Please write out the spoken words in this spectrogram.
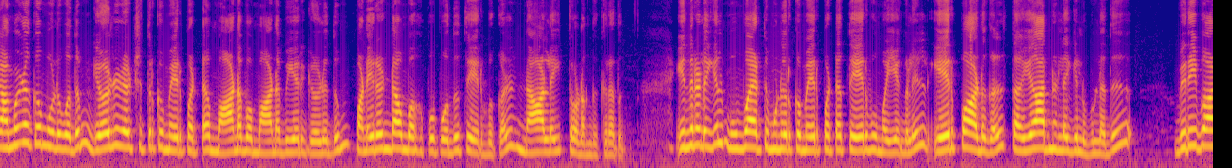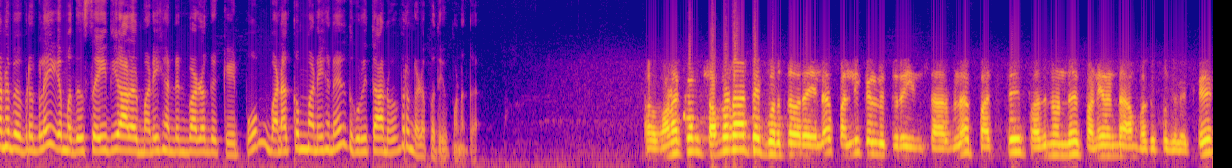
தமிழகம் முழுவதும் ஏழு லட்சத்திற்கும் மேற்பட்ட மாணவ மாணவியர் எழுதும் பனிரெண்டாம் வகுப்பு பொதுத் தேர்வுகள் நாளை தொடங்குகிறது. இந்த நிலையில் மூவாயிரத்து முன்னூறுக்கும் மேற்பட்ட தேர்வு மையங்களில் ஏற்பாடுகள் தயார் நிலையில் உள்ளது. விரிவான விவரங்களை எமது செய்தியாளர் மணிகண்டன் வழங்க கேட்போம். வணக்கம் மணிகண்டன். இது குறித்தான விவரங்களை பதிவு பண்ணுங்க. வணக்கம். தமிழ்நாட்டை பொறுத்தவரையில பள்ளிக்கல்வித்துறையின் சார்பில் பத்து பதினொன்னு பன்னிரெண்டாம் வகுப்புகளுக்கு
